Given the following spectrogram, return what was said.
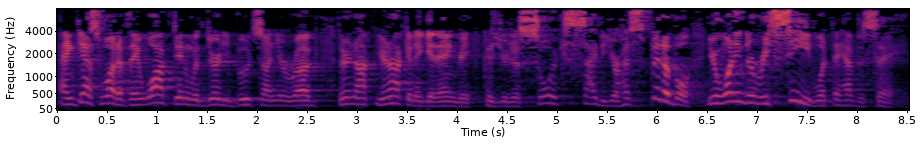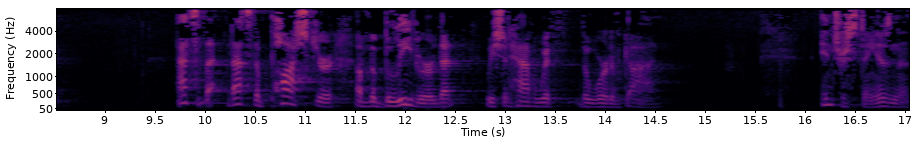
and guess what? If they walked in with dirty boots on your rug, they're not, you're not going to get angry because you're just so excited. You're hospitable. You're wanting to receive what they have to say. That's the, that's the posture of the believer that we should have with the Word of God. Interesting, isn't it?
